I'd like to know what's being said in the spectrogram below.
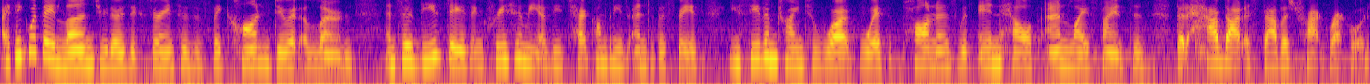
I think what they learned through those experiences is they can't do it alone. And so these days, increasingly, as these tech companies enter the space, you see them trying to work with partners within health and life sciences that have that established track record.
